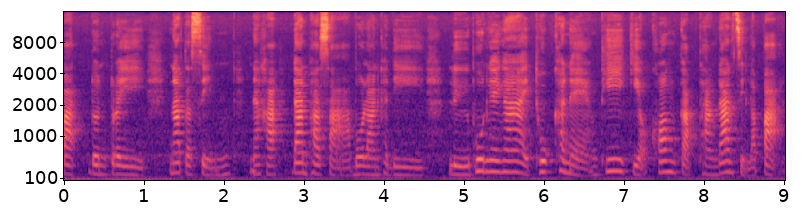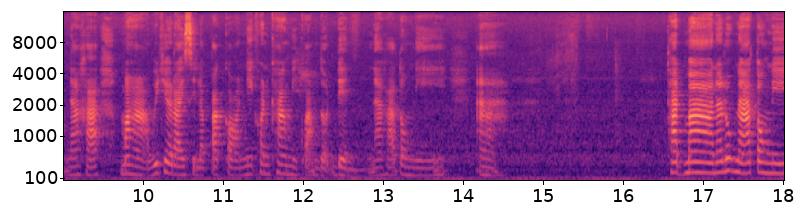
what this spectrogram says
ปัตย์ดนตรี นาฏศิลป์นะคะด้านภาษาโบราณคดี หรือพูดง่าย ๆ ทุกแขนงที่เกี่ยวข้องกับทางด้านศิลปะนะคะ มหาวิทยาลัยศิลปากรนี่ค่อนข้างมีความโดดเด่นนะคะ ตรงนี้อ่า ถัดมานะลูกนะตรงนี้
